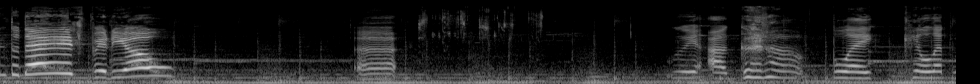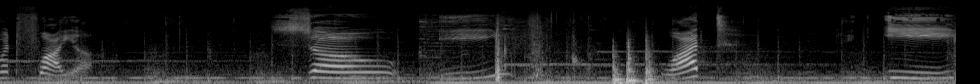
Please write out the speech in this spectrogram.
in today's video, uh, we are gonna play Kill It With Fire. So, E, what? E,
